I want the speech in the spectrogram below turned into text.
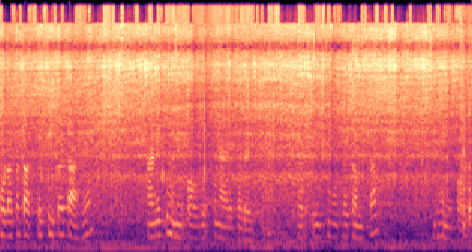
थोडासा टाकते तिखट आहे. आणि धने पावडर पण ॲड करायचं आहे. तर एक मोठा चमचा धने पावडर.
